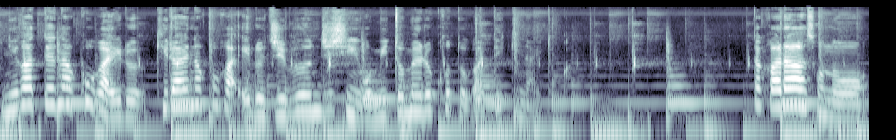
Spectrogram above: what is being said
苦手な子がいる嫌いな子がいる自分自身を認めることができないとかだからその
